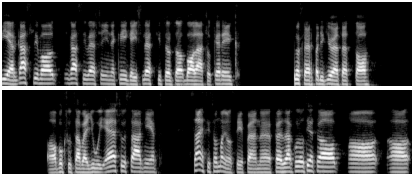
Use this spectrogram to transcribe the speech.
Pierre Gasly-val, Gasly versenyének vége is lett, kitört a bal kerék, Leclerc pedig jöhetett a, a box utcába egy új első szárnyért, Sainz viszont nagyon szépen felzárkodott, illetve a, a, a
